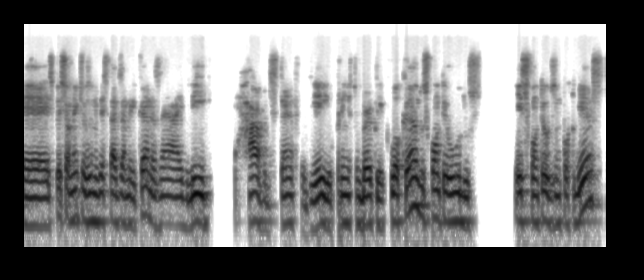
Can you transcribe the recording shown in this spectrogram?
é, especialmente as universidades americanas, né? A Ivy League, Harvard, Stanford, Yale, Princeton, Berkeley, colocando os conteúdos, esses conteúdos em português,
